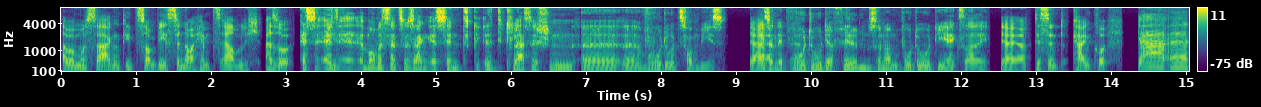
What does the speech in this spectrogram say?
aber man muss sagen, die Zombies sind auch hemdsärmlich. Also es, äh, man muss dazu sagen, es sind die klassischen äh, Voodoo-Zombies. Ja, also ja, nicht Voodoo ja. der Film, sondern Voodoo die Hexerei. Ja, ja, das sind kein Gro Ja, äh,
